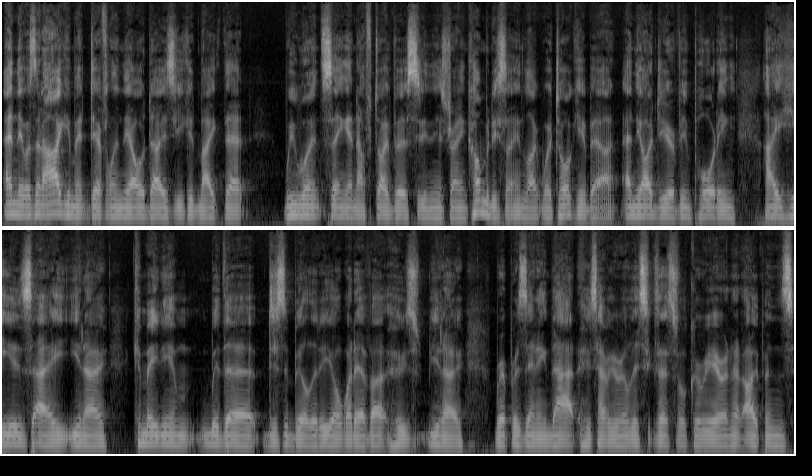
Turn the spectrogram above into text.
and there was an argument definitely in the old days you could make that we weren't seeing enough diversity in the Australian comedy scene, like we're talking about, and the idea of importing, hey, here's a you know comedian with a disability or whatever who's you know representing that, who's having a really successful career, and it opens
